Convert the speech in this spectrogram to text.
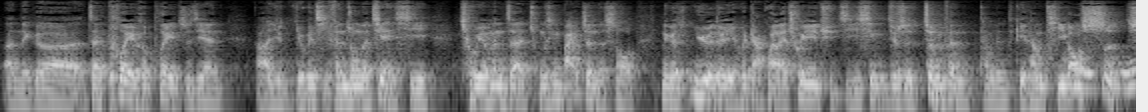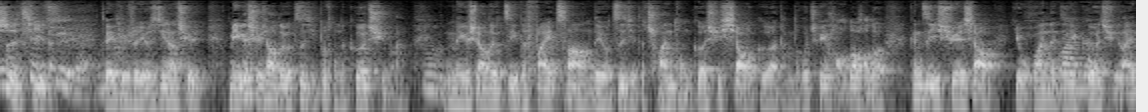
呃那个在 play 和 play 之间啊、有有个几分钟的间隙，球员们在重新摆阵的时候，那个乐队也会赶快来吹一曲即兴，就是振奋他们，给他们提高士士气的。对，比如说有时经常去每个学校都有自己不同的歌曲嘛，嗯，每个学校都有自己的 fight song，都有自己的传统歌曲校歌，他们都会吹好多好多跟自己学校有关的这些歌曲来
